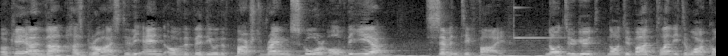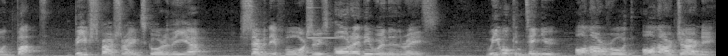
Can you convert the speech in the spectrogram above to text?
Okay, and that has brought us to the end of the video. The first round score of the year 75. Not too good, not too bad, plenty to work on. But Beef's first round score of the year 74, so he's already winning the race. We will continue on our road, on our journey.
